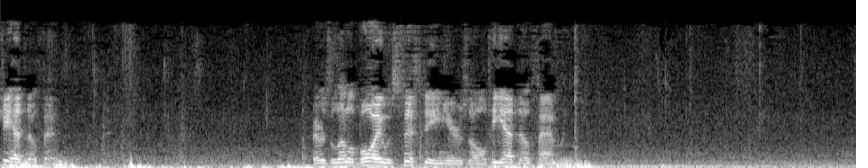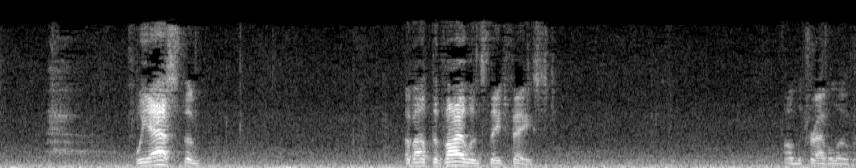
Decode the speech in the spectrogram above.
She had no family. There was a little boy who was 15 years old. He had no family. We asked them about the violence they'd faced on the travel over.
